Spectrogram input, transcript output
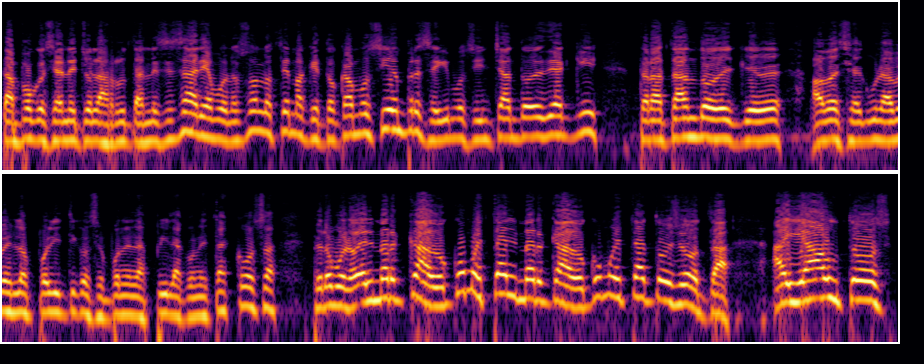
tampoco se han hecho las rutas necesarias, bueno, son los temas que tocamos siempre, seguimos hinchando desde aquí, tratando de que a ver si alguna vez los políticos se ponen las pilas con estas cosas, pero bueno, el mercado, ¿cómo está el mercado? ¿Cómo está Toyota? ¿Hay autos?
